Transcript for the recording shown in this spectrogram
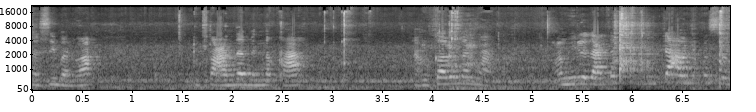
कशी बनवा? तू कांदा बिंदा खा. आणि करू नाही ना आम्ही जातो तुमच्या आवडीपासून.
